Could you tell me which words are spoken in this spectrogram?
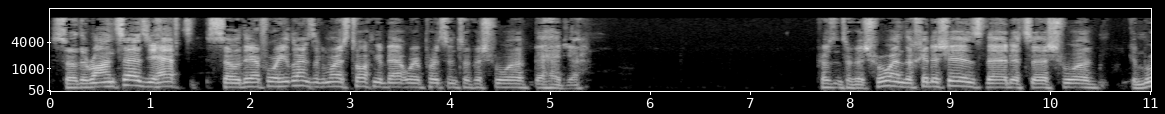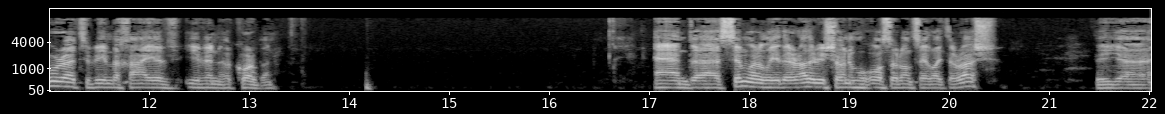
So the Ron says you have to, so therefore he learns the Gemara is talking about where a person took a shvua behedya. Person took a shvua, and the chiddush is that it's a shvua gemura to be mechayiv even a korban. And uh, similarly, there are other Rishonim who also don't say like the Rush. The uh,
